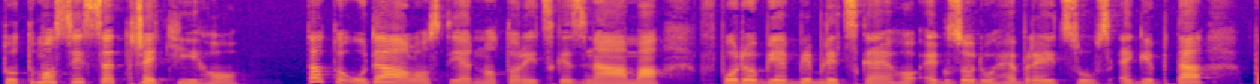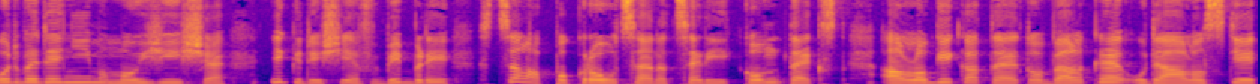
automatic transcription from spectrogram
Tutmosise III. Tato událost je notoricky známa v podobě biblického exodu Hebrejců z Egypta pod vedením Mojžíše, i když je v Bibli zcela pokroucen celý kontext a logika této velké události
